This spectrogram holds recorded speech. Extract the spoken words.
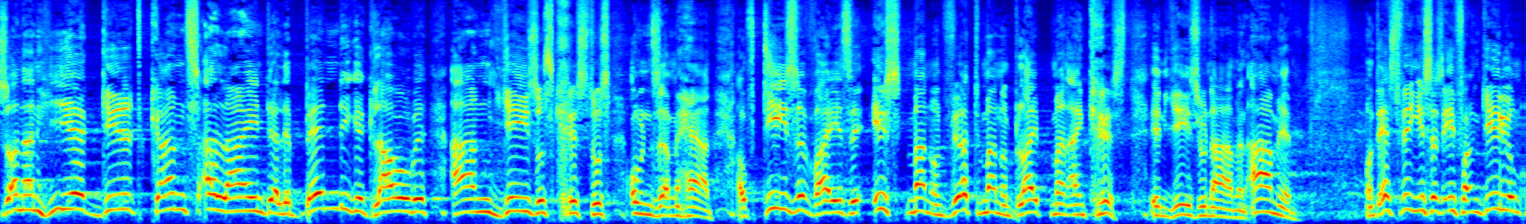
sondern hier gilt ganz allein der lebendige Glaube an Jesus Christus, unserem Herrn. Auf diese Weise ist man und wird man und bleibt man ein Christ in Jesu Namen. Amen. Und deswegen ist das Evangelium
